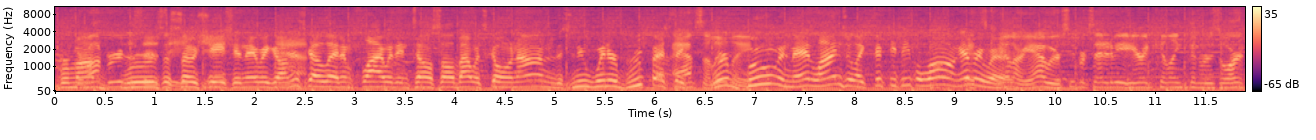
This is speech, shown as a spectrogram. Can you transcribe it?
Vermont, Vermont Brewers Brewers, Association. There we go. I'm just gonna let him fly with it and tell us all about what's going on. This new Winter Brew Fest. thing. Absolutely. We're booming, man. Lines are like 50 people long everywhere. It's killer, yeah. We were super excited to be here at Killington Resort.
